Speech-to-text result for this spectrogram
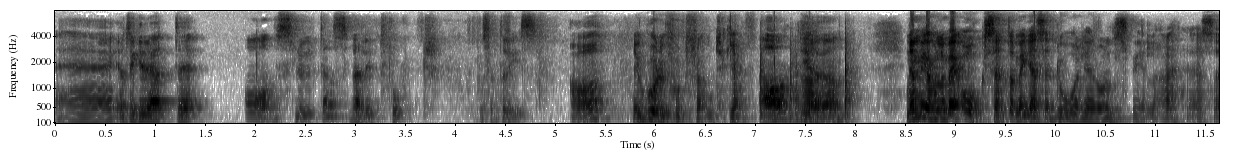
Eh, jag tycker att det avslutas väldigt fort på sätt och vis. Ja, nu går det fort fram tycker jag. Ja, det gör Ja. jag. Nej men jag håller med också att de är ganska dåliga rollspelare. Alltså,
